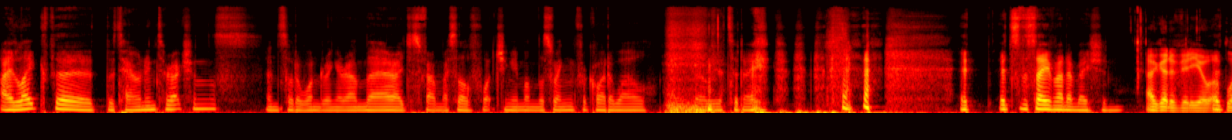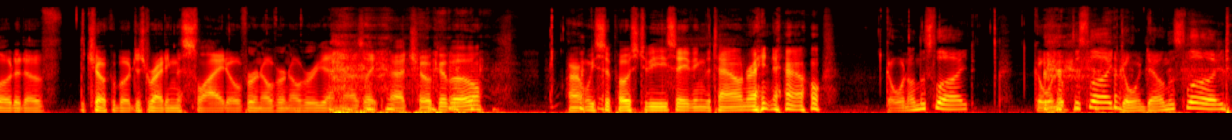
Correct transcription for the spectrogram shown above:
I like the the town interactions and sort of wandering around there. I just found myself watching him on the swing for quite a while earlier today. It it's the same animation. I've got a video It- uploaded of the chocobo just riding the slide over and over and over again. And I was like, uh, chocobo, aren't we supposed to be saving the town right now? Going on the slide. Going up the slide, going down the slide.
